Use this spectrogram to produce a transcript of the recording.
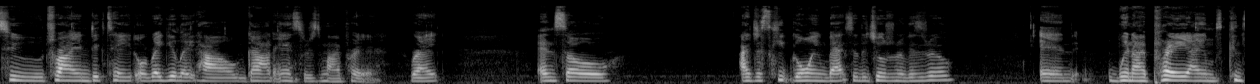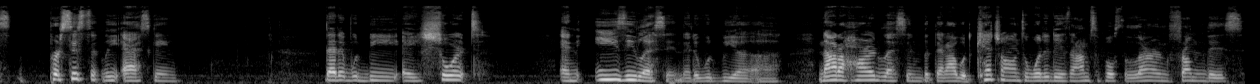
to try and dictate or regulate how God answers my prayer, right? And so I just keep going back to the children of Israel. And when I pray, I am cons- persistently asking that it would be a short and easy lesson, that it would be a, a not a hard lesson, but that I would catch on to what it is that I'm supposed to learn from this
